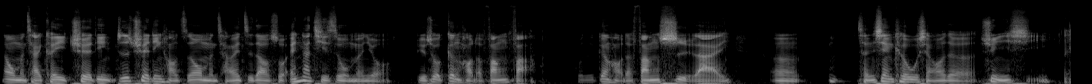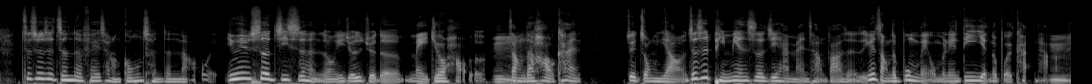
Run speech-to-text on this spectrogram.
那我们才可以确定，就是确定好之后，我们才会知道说，哎、那其实我们有，比如说有更好的方法，或者更好的方式来，嗯、呈现客户想要的讯息。这就是真的非常工程的脑诶，因为设计师很容易就是觉得美就好了，嗯长得好看最重要。这是平面设计还蛮常发生的，因为长得不美，我们连第一眼都不会看它。嗯，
